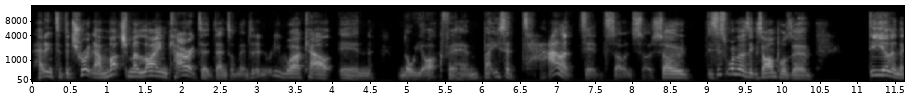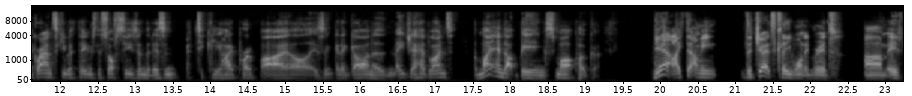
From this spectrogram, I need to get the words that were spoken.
heading to Detroit? Now, much maligned character, Denzel Mims. It didn't really work out in New York for him, but he's a talented so and so. So, is this one of those examples of deal in the grand scheme of things this offseason that isn't particularly high profile, isn't going to garner major headlines, but might end up being smart poker? Yeah, I think, I mean, the Jets clearly wanted rid um, it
